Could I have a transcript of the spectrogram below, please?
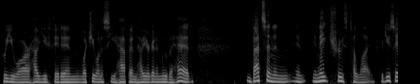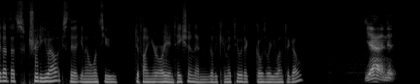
who you are, how you fit in, what you want to see happen, how you're going to move ahead, that's an, an, innate truth to life. Would you say that that's true to you, Alex? That, you know, once you define your orientation and really commit to it, it goes where you want it to go. Yeah, and it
